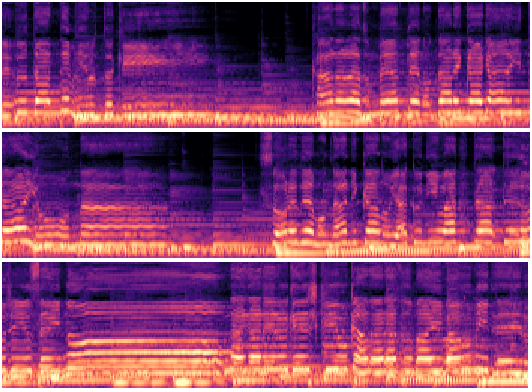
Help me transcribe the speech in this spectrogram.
ングなんて歌ってみるとき必ず目当ての誰かがいたような。それでも何かの役には立ってる人生の。流れる景色を必ず毎晩見ている。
